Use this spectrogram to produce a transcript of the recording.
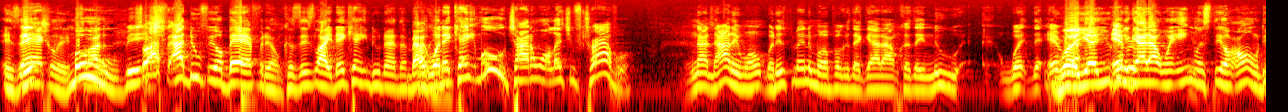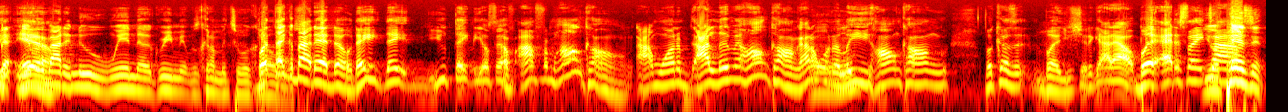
Exactly Bitch, So I- move, bitch. So I, I do feel bad for them because it's like they can't do nothing about it. Well, they can't move. China won't let you travel. Not now they won't, but there's plenty of motherfuckers that got out because they knew what. The, well, yeah, you could have got out when England still owned it. Yeah. Everybody knew when the agreement was coming to a close. But think about that though. They they you think to yourself, I'm from Hong Kong. I want to. I live in Hong Kong. I don't want to Mm-hmm. leave Hong Kong because. It, but you should have got out. But at the same you're a time, peasant.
